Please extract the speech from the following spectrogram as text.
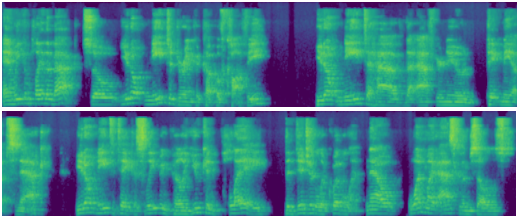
and we can play them back so you don't need to drink a cup of coffee you don't need to have the afternoon pick me up snack you don't need to take a sleeping pill you can play the digital equivalent now one might ask themselves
